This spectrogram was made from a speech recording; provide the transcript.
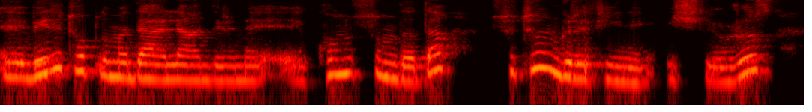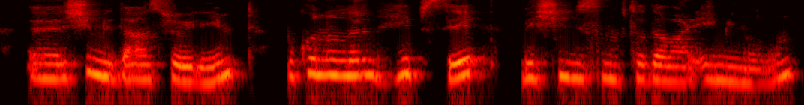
e, veri toplama değerlendirme e, konusunda da sütun grafiğini işliyoruz. E, şimdiden söyleyeyim. Bu konuların hepsi 5. sınıfta da var emin olun.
